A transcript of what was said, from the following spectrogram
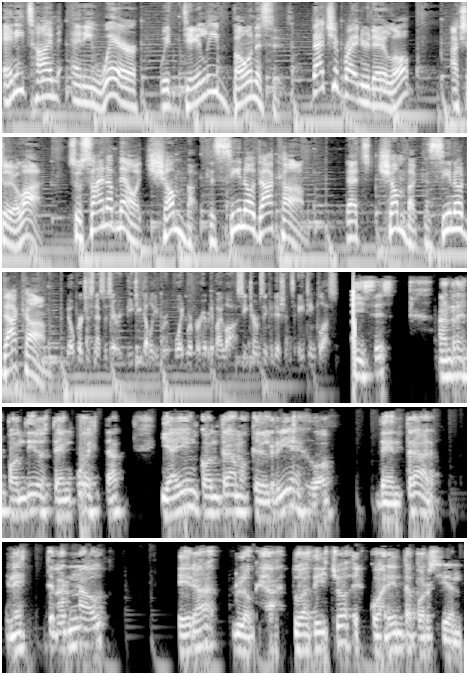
anytime, anywhere with daily bonuses. That should brighten your day a little. Actually, a lot. So sign up now at chumbacasino.com. That's chumbacasino.com. No purchase necessary. BGW. Void were prohibited by law. See terms and conditions 18 plus. Países han respondido a esta encuesta y ahí encontramos que el riesgo de entrar en este burnout era lo que tú has dicho, el 40%. ¿no?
